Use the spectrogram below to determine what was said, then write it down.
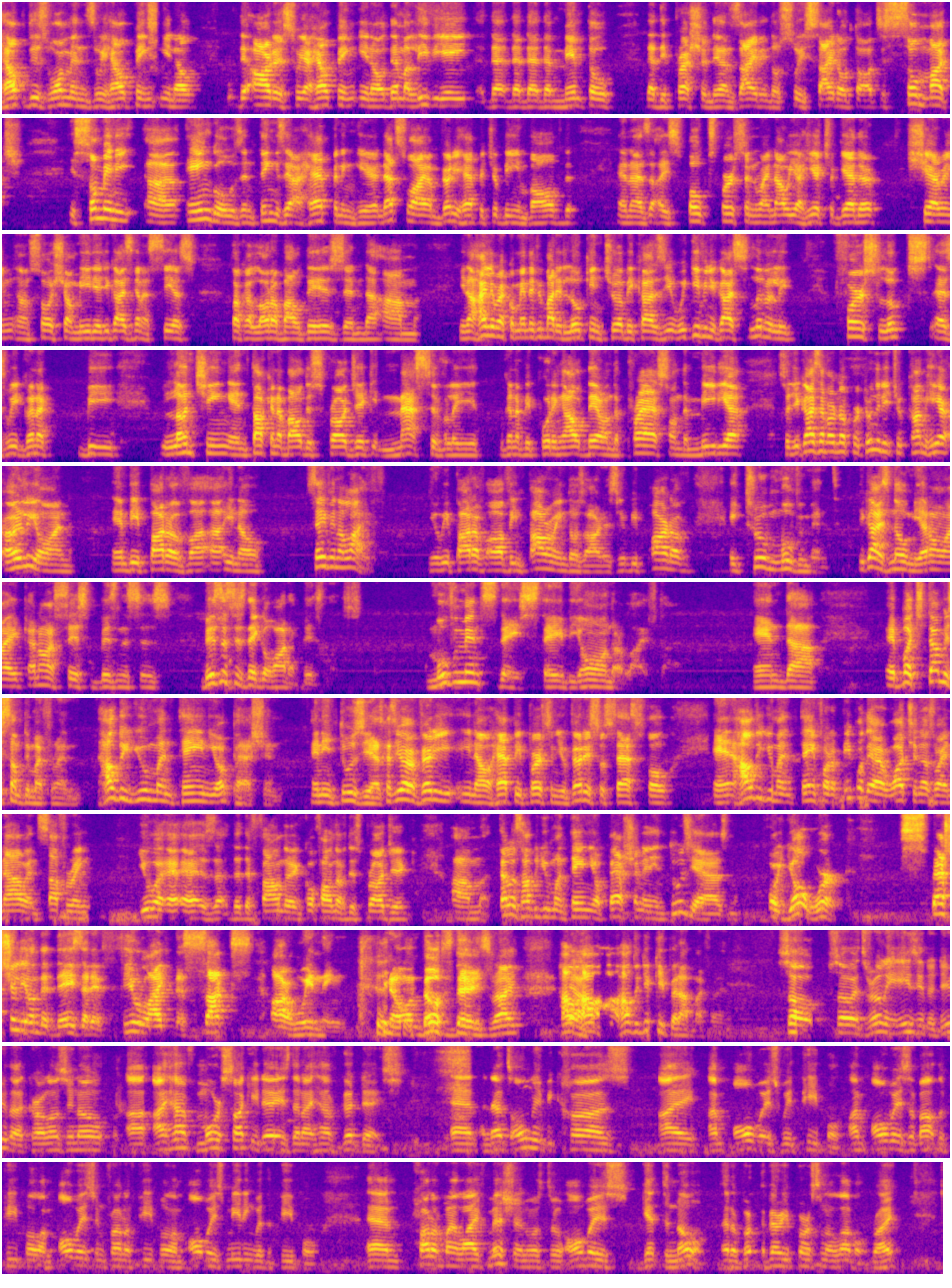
help these women. We're helping, you know, the artists. We are helping, you know, them alleviate the the, the, the mental, the depression, the anxiety, those suicidal thoughts. It's so much. It's so many uh, angles and things that are happening here, and that's why I'm very happy to be involved. And as a spokesperson right now, we are here together sharing on social media. You guys gonna see us talk a lot about this, and uh, um, you know, I highly recommend everybody look into it because we're giving you guys literally first looks as we're gonna be launching and talking about this project massively. We're to be putting out there on the press, on the media. So you guys have an opportunity to come here early on and be part of, uh, uh, you know, saving a life. You'll be part of, of empowering those artists. You'll be part of a true movement. You guys know me. I don't like, I don't assist businesses. Businesses, they go out of business. Movements, they stay beyond our lifetime. And uh, Hey, Butch, tell me something, my friend. How do you maintain your passion and enthusiasm? Because you're a very, you know, happy person. You're very successful. And how do you maintain for the people that are watching us right now and suffering? You as the, the founder and co-founder of this project, um, tell us how do you maintain your passion and enthusiasm for your work, especially on the days that it feel like the Sox are winning. You know, on those days, right? How, yeah. how how did you keep it up, my friend? So, so it's really easy to do that, Carlos. You know, uh, I have more sucky days than I have good days, and and that's only because I I'm always with people. I'm always about the people. I'm always in front of people. I'm always meeting with the people, and part of my life mission was to always get to know them at a, a very personal level, right?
